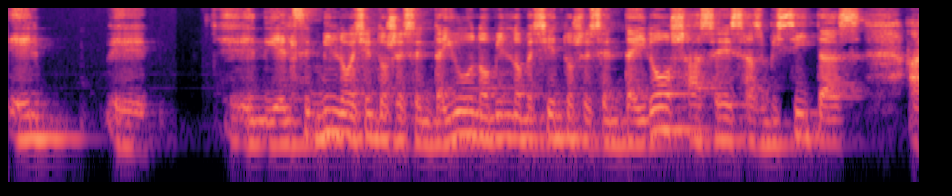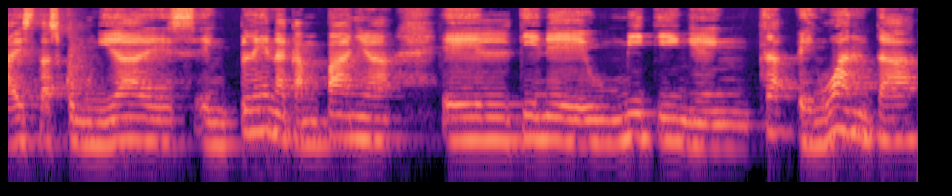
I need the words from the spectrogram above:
él eh, en el 1961, 1962 hace esas visitas a estas comunidades en plena campaña. Él tiene un meeting en, en Huanta,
